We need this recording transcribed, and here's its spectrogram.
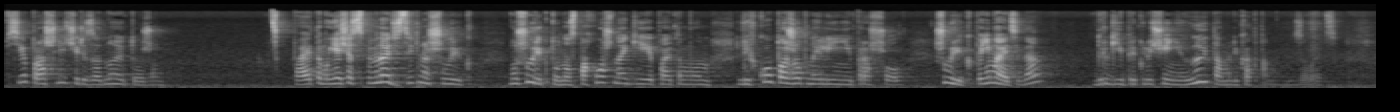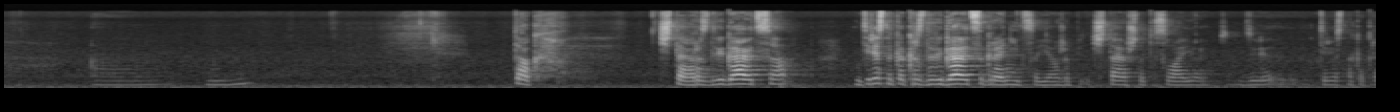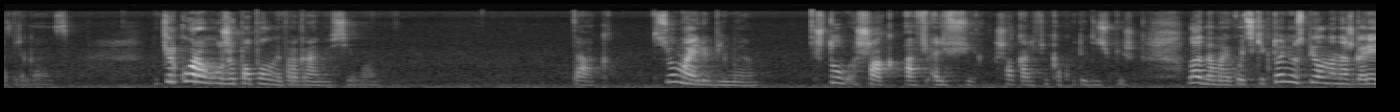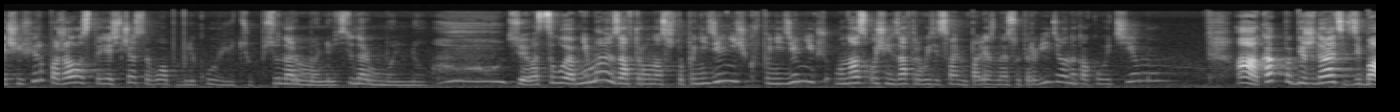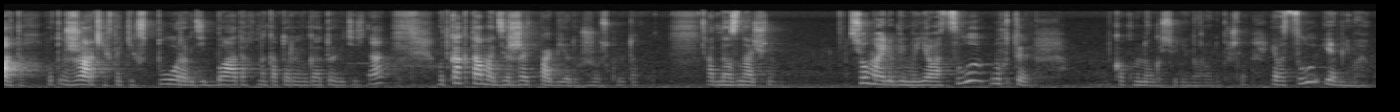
Все прошли через одно и то же. Поэтому я сейчас вспоминаю действительно Шурик. Ну, Шурик-то у нас похож на гея, поэтому он легко по жопной линии прошел. Шурик, понимаете, да? Другие приключения, и там, или как там называется. А, так, читаю, раздвигаются Интересно, как раздвигаются границы. Я уже читаю что-то свое. Интересно, как раздвигаются. Ну, Киркорова уже по полной программе всего. Так, все, моя любимая. Что шаг Альфи? Шаг Альфи какую-то дичь пишет. Ладно, мои котики, кто не успел на наш горячий эфир, пожалуйста, я сейчас его опубликую в YouTube. Все нормально, все нормально. Все, я вас целую, обнимаю. Завтра у нас что, понедельничек? В понедельник у нас очень завтра выйдет с вами полезное супер видео. На какую тему? А, как побеждать в дебатах, вот в жарких таких спорах, дебатах, на которые вы готовитесь, да? Вот как там одержать победу жесткую такую, однозначно. Все, мои любимые, я вас целую. Ух ты, как много сегодня народу пришло. Я вас целую и обнимаю.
